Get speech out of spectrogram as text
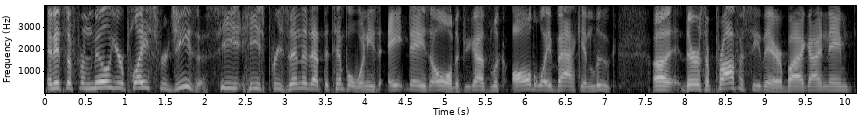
And it's a familiar place for Jesus. He, he's presented at the temple when he's eight days old. If you guys look all the way back in Luke, uh, there's a prophecy there by a guy named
